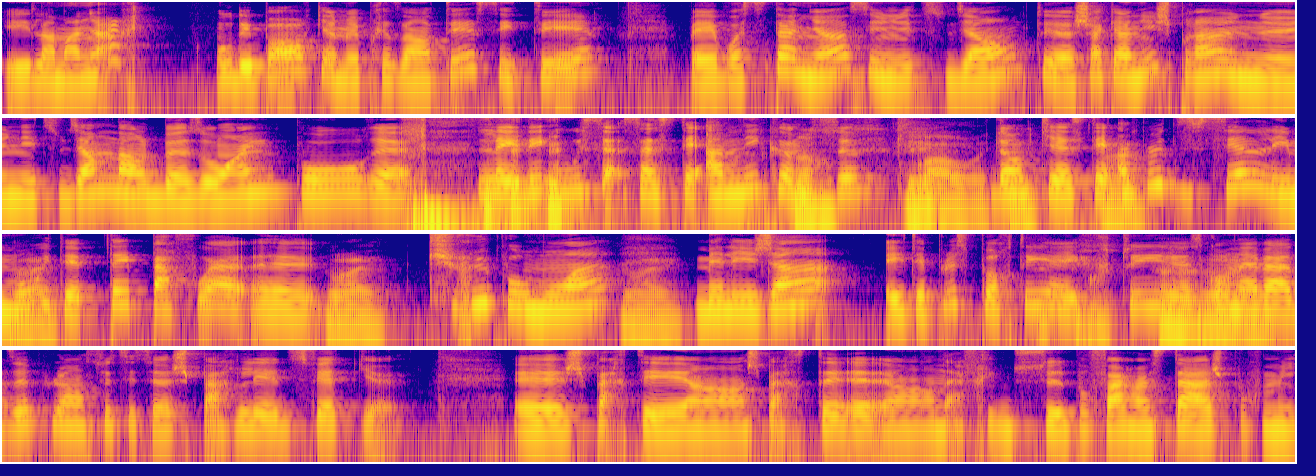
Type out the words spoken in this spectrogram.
Et la manière, au départ, qu'elle me présentait, c'était ben voici Tania, c'est une étudiante. Euh, chaque année, je prends une, une étudiante dans le besoin pour euh, l'aider. oui, ça, ça s'était amené comme Non. ça. Wow. Donc, euh, c'était Ouais. un peu difficile. Les mots Ouais. étaient peut-être parfois euh, Ouais, crus pour moi, ouais. mais les gens était plus porté à écouter euh, ce qu'on Ouais. avait à dire. Puis là, ensuite, c'est ça, je parlais du fait que euh, je, partais en, je partais en Afrique du Sud pour faire un stage pour mes-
